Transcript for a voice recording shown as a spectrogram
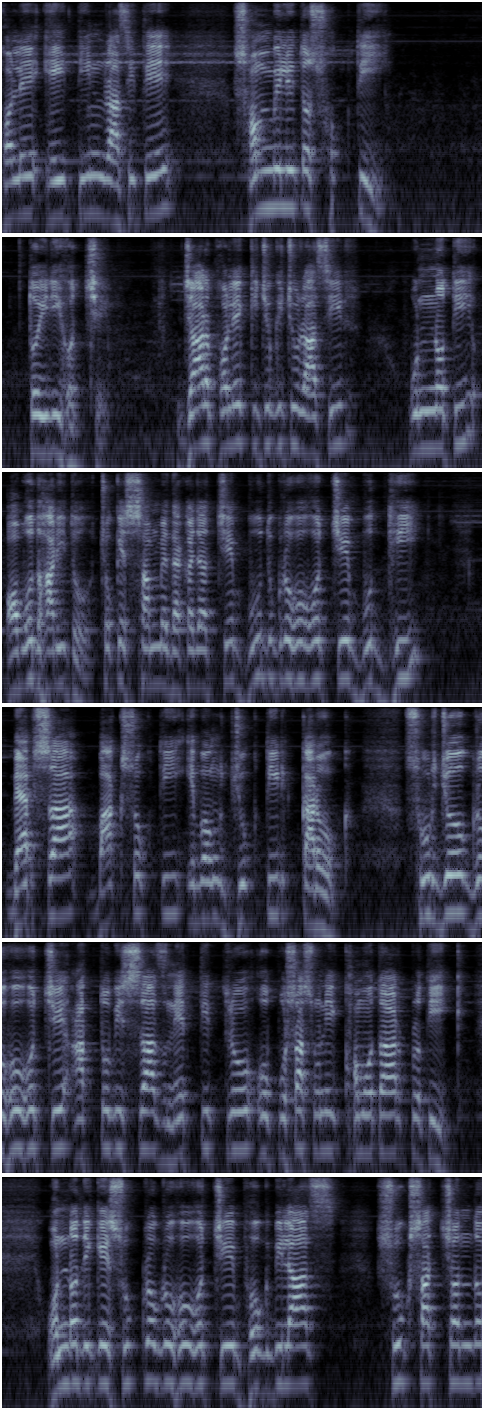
ফলে এই তিন রাশিতে সম্মিলিত শক্তি তৈরি হচ্ছে। যার ফলে কিছু কিছু রাশির উন্নতি অবধারিত। চোখের সামনে দেখা যাচ্ছে বুধ গ্রহ হচ্ছে বুদ্ধি, ব্যবসা, বাকশক্তি এবং যুক্তির কারক। সূর্য গ্রহ হচ্ছে আত্মবিশ্বাস, নেতৃত্ব ও প্রশাসনিক ক্ষমতার প্রতীক। অন্যদিকে শুক্র গ্রহ হচ্ছে ভোগবিলাস, সুখ, স্বাচ্ছন্দ্য,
